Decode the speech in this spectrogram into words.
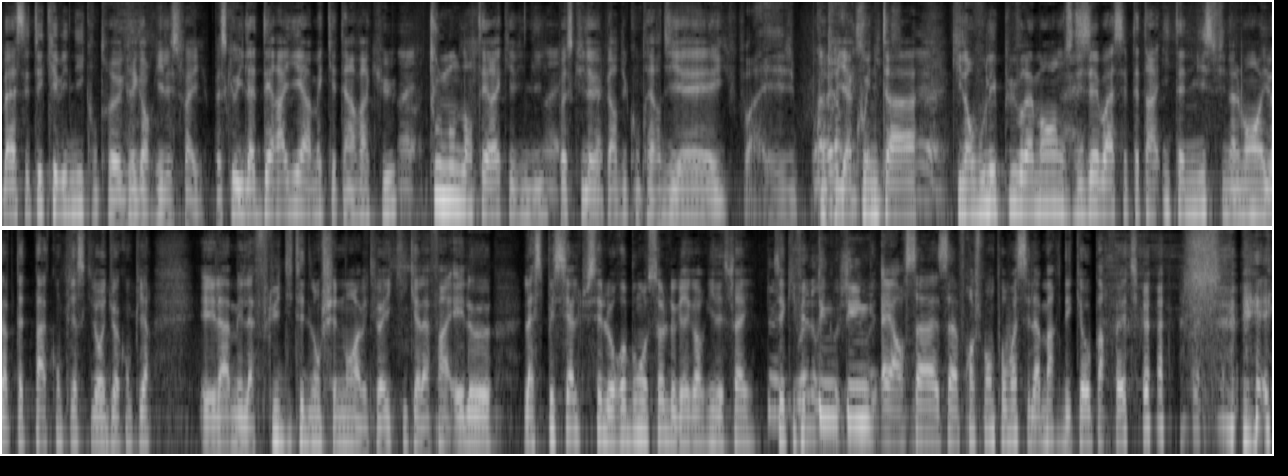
Bah c'était Kevin Lee contre Gregor Gillespie parce qu'il a déraillé un mec qui était invaincu. Ouais. Tout le monde l'enterrait Kevin Lee Ouais. parce qu'il avait perdu contre RDA et, ouais, contre Yaquinta, qu'il en voulait plus vraiment. On se disait ouais c'est peut-être un hit and miss finalement. Il va peut-être pas accomplir ce qu'il aurait dû accomplir. Et là mais la fluidité de l'enchaînement avec le high kick à la fin et le la spéciale tu sais le rebond au sol de Gregor Gillespie, tu sais qui fait ting ting. Et alors ça ça franchement pour moi c'est la marque des chaos parfaits. Et-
